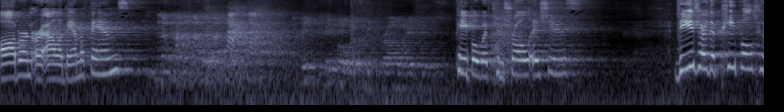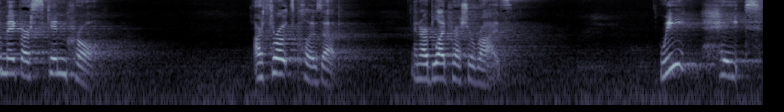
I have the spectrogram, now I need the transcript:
Auburn or Alabama fans, people with control issues. People with control issues. These are the people who make our skin crawl. Our throats close up and our blood pressure rise. We hate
